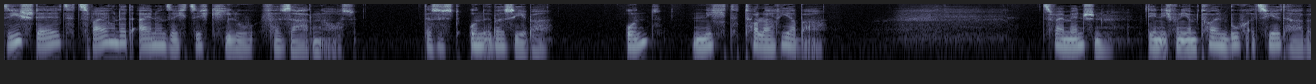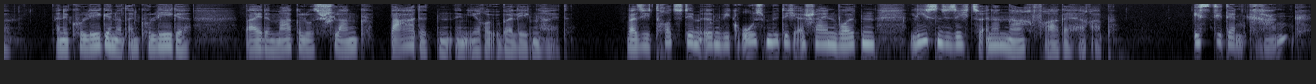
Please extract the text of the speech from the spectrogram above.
Sie stellt 261 Kilo Versagen aus. Das ist unübersehbar und nicht tolerierbar. Zwei Menschen, denen ich von ihrem tollen Buch erzählt habe, eine Kollegin und ein Kollege, beide makellos schlank, badeten in ihrer Überlegenheit. Weil sie trotzdem irgendwie großmütig erscheinen wollten, ließen sie sich zu einer Nachfrage herab. Ist die denn krank?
